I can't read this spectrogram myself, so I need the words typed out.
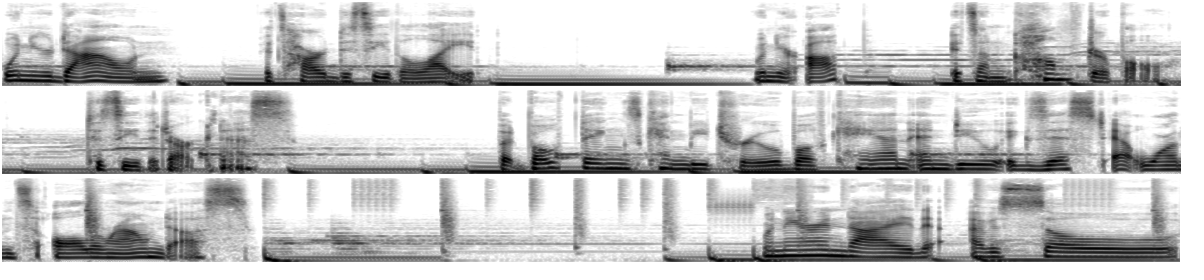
When you're down, it's hard to see the light. When you're up, it's uncomfortable to see the darkness. But both things can be true, both can and do exist at once all around us. When Aaron died, I was so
